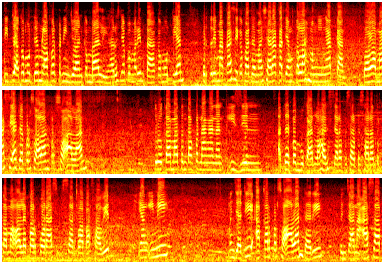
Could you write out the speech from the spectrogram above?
tidak kemudian melakukan peninjauan kembali. Harusnya pemerintah kemudian berterima kasih kepada masyarakat yang telah mengingatkan bahwa masih ada persoalan-persoalan terutama tentang penanganan izin dan pembukaan lahan secara besar-besaran terutama oleh korporasi besar kelapa sawit yang ini menjadi akar persoalan dari bencana asap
